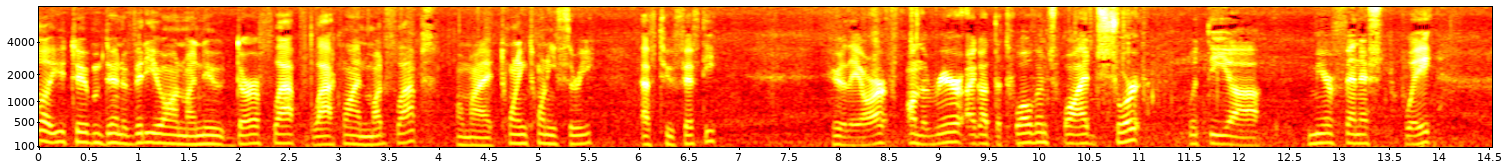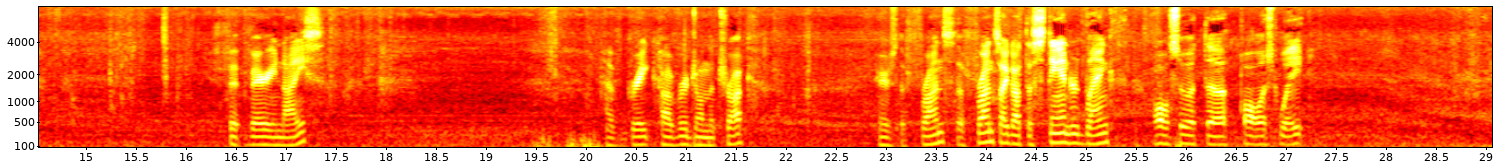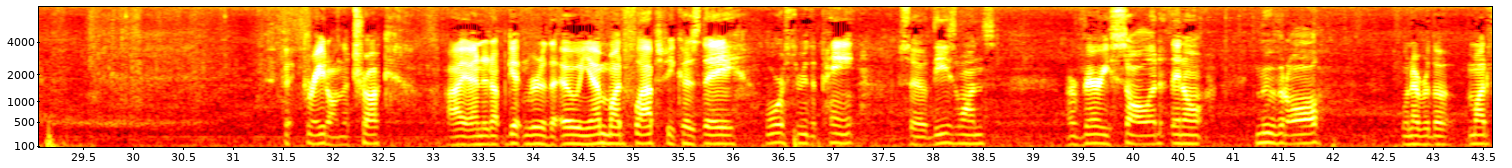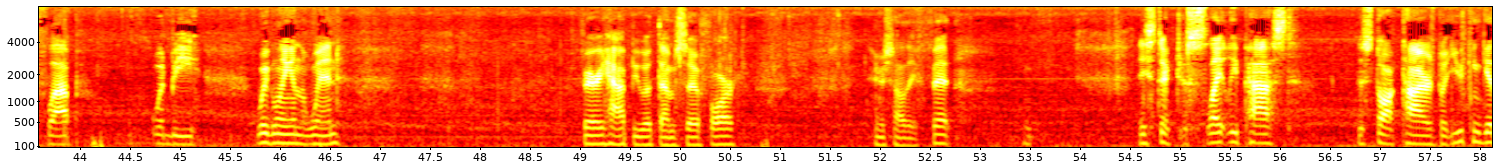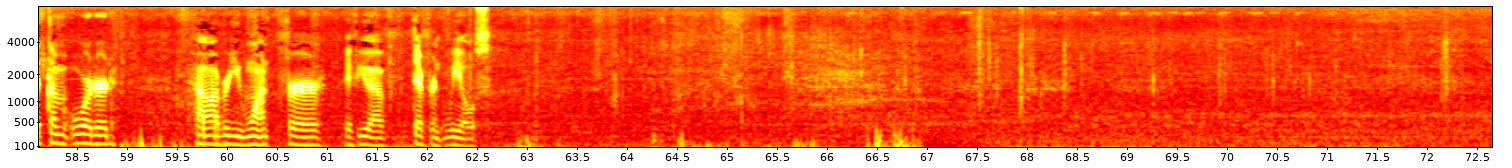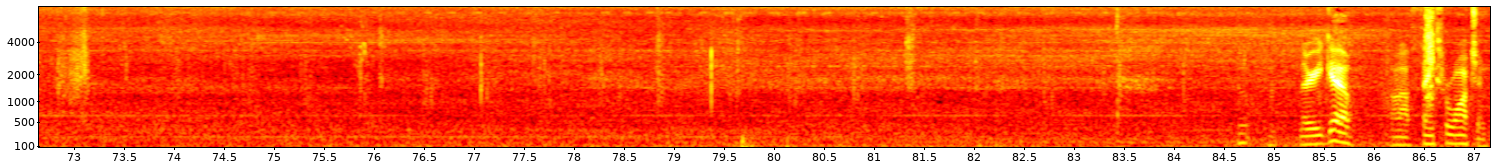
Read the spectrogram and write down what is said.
Hello YouTube, I'm doing a video on my new Duraflap Blackline mud flaps on my 2023 F250. Here they are. On the rear, I got the 12 inch wide short with the uh, mirror finished weight. Fit very nice. Have great coverage on the truck. Here's the fronts. The fronts, I got the standard length, also at the polished weight. Fit great on the truck. I ended up getting rid of the OEM mud flaps because they wore through the paint. So these ones are very solid. They don't move at all whenever the mud flap would be wiggling in the wind. Very happy with them so far. Here's how they fit. They stick just slightly past the stock tires, but you can get them ordered however you want for if you have different wheels. There you go. Uh, thanks for watching.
